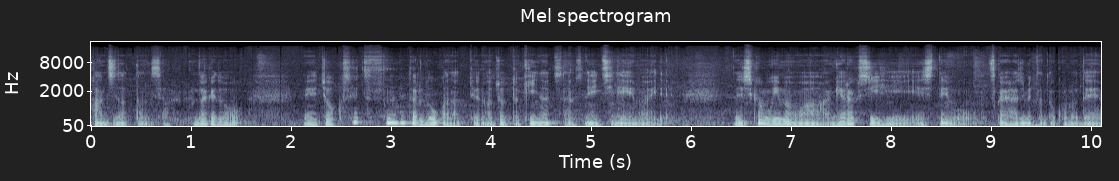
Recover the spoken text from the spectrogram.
感じだったんですよ。だけど、えー、直接つなげたらどうかなっていうのはちょっと気になってたんですね HDMI で。でしかも今は Galaxy S10 を使い始めたところで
